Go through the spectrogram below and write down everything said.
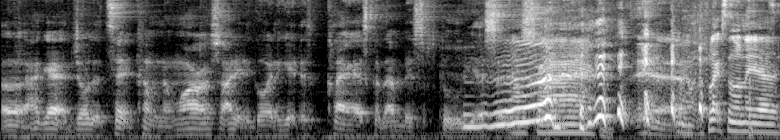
Uh, I got Georgia Tech coming tomorrow, so I need to go ahead and get this class because I've been to school yesterday. yeah. Flexing on the. Uh,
